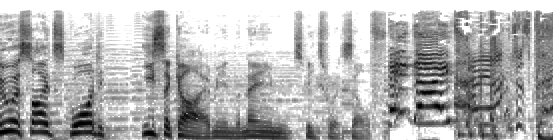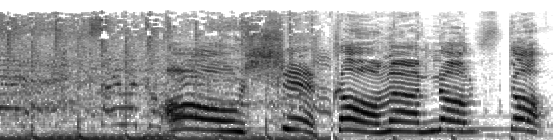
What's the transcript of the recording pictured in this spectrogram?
Suicide Squad Isekai. I mean, the name speaks for itself. Hey guys! Sorry, I'm just better. Sorry, Oh shit! Oh man, no, stop!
